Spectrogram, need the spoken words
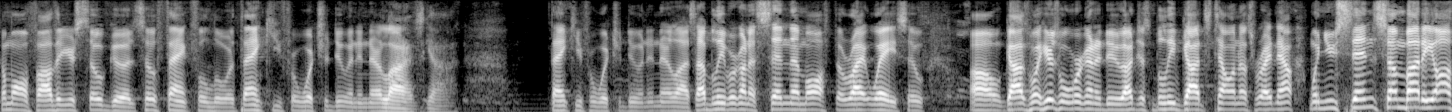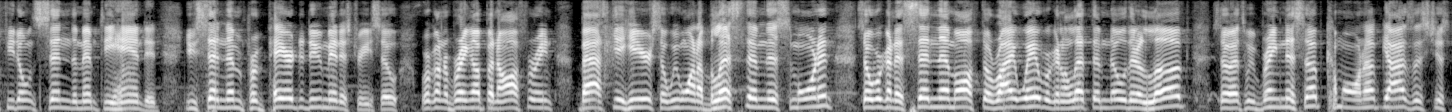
Come on, Father, you're so good, so thankful, Lord. Thank you for what you're doing in their lives, God. Thank you for what you're doing in their lives. I believe we're going to send them off the right way. So, uh, guys, well, here's what we're going to do. I just believe God's telling us right now when you send somebody off, you don't send them empty handed. You send them prepared to do ministry. So, we're going to bring up an offering basket here. So, we want to bless them this morning. So, we're going to send them off the right way. We're going to let them know they're loved. So, as we bring this up, come on up, guys. Let's just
